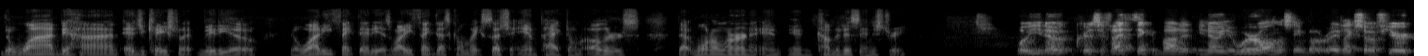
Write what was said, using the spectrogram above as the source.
the why behind educational video, you know, why do you think that is? Why do you think that's going to make such an impact on others that want to learn and and come to this industry? Well, you know, Chris, if I think about it, you know, we're all in the same boat, right? Like, so if you're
